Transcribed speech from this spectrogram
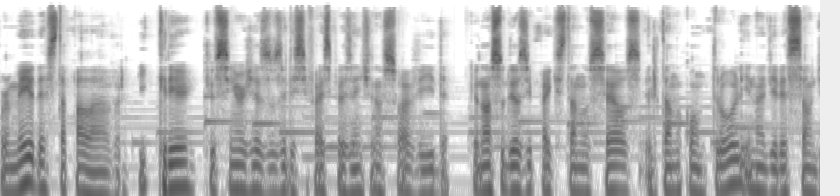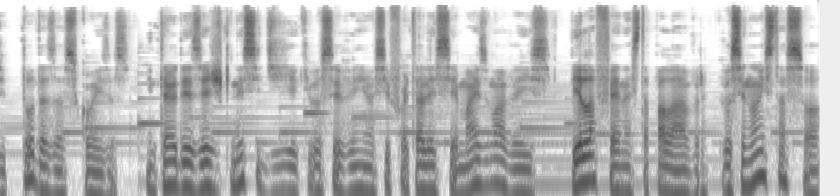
por meio desta palavra e crer que o Senhor Jesus ele se faz presente na sua vida, que o nosso Deus e Pai que está nos céus, ele está no controle e na direção de todas as coisas. Então eu desejo que nesse dia que você venha se fortalecer mais uma vez pela fé nesta palavra, que você não está só,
